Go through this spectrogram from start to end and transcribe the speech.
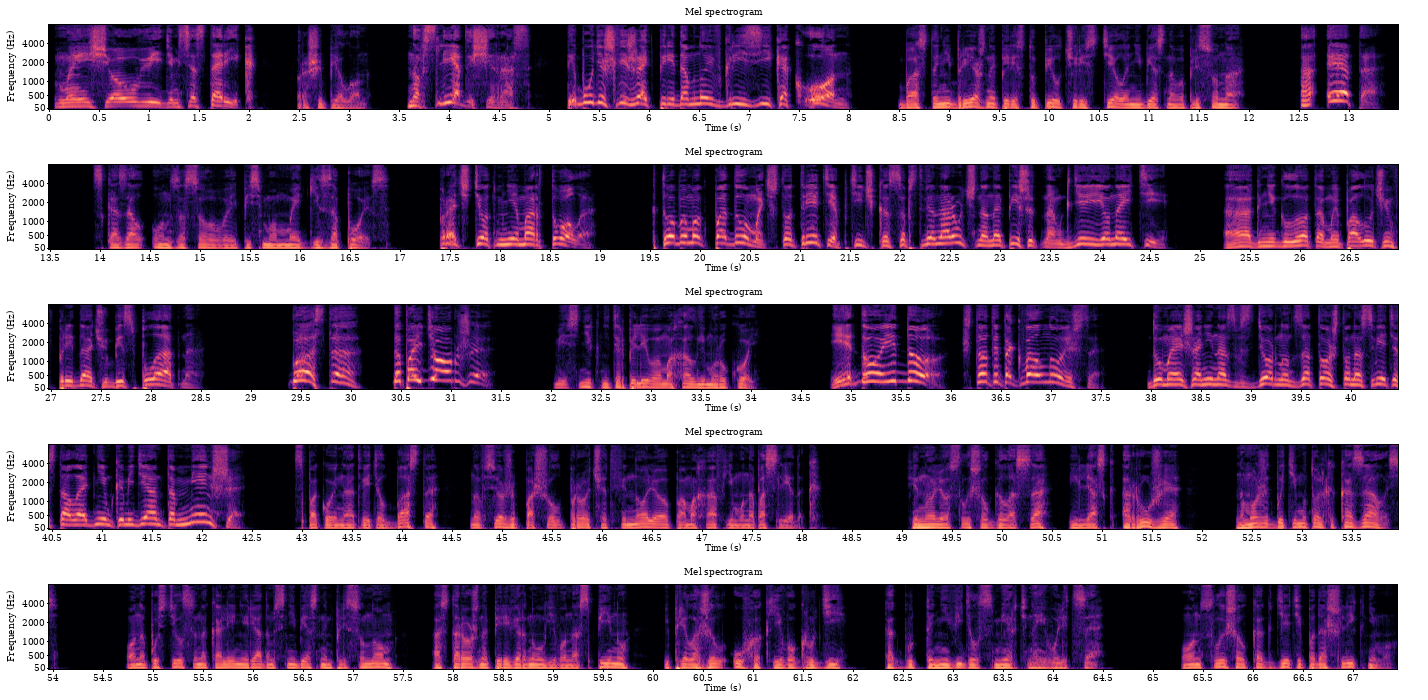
«Мы еще увидимся, старик!» — прошипел он. «Но в следующий раз ты будешь лежать передо мной в грязи, как он!» Баста небрежно переступил через тело небесного плесуна. «А это...» — сказал он, засовывая письмо Мэгги за пояс. «Прочтет мне Мартола. Кто бы мог подумать, что третья птичка собственноручно напишет нам, где ее найти. А огнеглота мы получим в придачу бесплатно. «Баста! Да пойдем же!» Мясник нетерпеливо махал ему рукой. «Иду, иду! Что ты так волнуешься? Думаешь, они нас вздернут за то, что на свете стало одним комедиантом меньше?» Спокойно ответил Баста, но все же пошел прочь от Фенолио, помахав ему напоследок. Фенолио слышал голоса и лязг оружия, но, может быть, ему только казалось. Он опустился на колени рядом с небесным плесуном, осторожно перевернул его на спину и приложил ухо к его груди, как будто не видел смерть на его лице. Он слышал, как дети подошли к нему.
